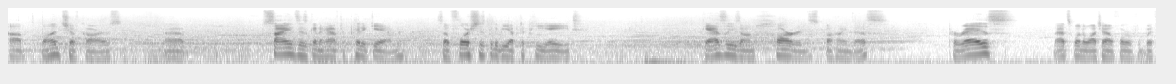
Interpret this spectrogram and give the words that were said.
a bunch of cars. Uh, Sainz is going to have to pit again, so Florsch is going to be up to P8. Gasly's on hards behind us. Perez, that's one to watch out for with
